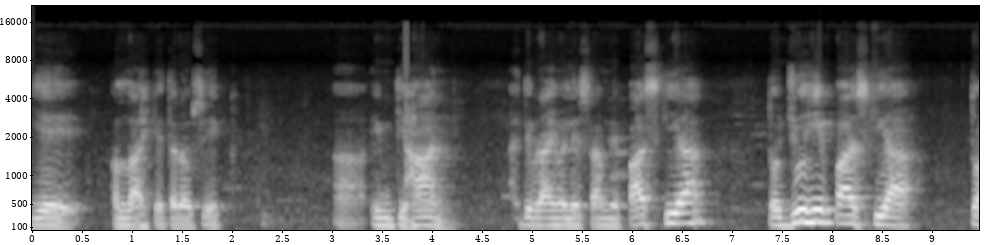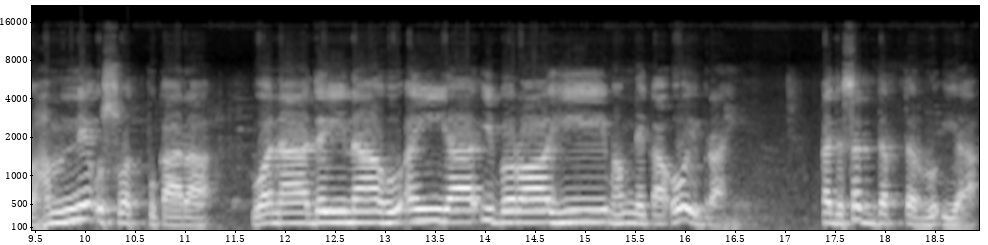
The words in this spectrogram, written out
ये अल्लाह के तरफ़ से एक इम्तिहान हज़रत इब्राहिम ने पास किया। तो जो ही पास किया तो हमने उस वक्त पुकारा व नादईनाया इब्राहिम। हमने कहा, ओ इब्राहिम, कद सदफ्तर रुया,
